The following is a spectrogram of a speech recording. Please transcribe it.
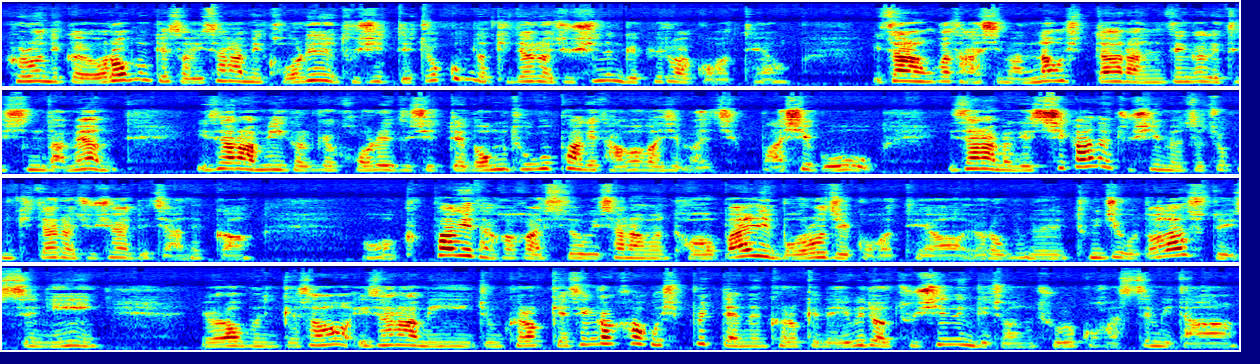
그러니까 여러분께서 이 사람이 거리를 두실 때 조금 더 기다려 주시는 게 필요할 것 같아요. 이 사람과 다시 만나고 싶다라는 생각이 드신다면 이 사람이 그렇게 거리를 두실 때 너무 조급하게 다가가지 마시- 마시고 이 사람에게 시간을 주시면서 조금 기다려 주셔야 되지 않을까. 어, 급하게 다가갈수록 이 사람은 더 빨리 멀어질 것 같아요. 여러분을 등지고 떠날 수도 있으니 여러분께서 이 사람이 좀 그렇게 생각하고 싶을 때는 그렇게 내버려 두시는 게 저는 좋을 것 같습니다.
